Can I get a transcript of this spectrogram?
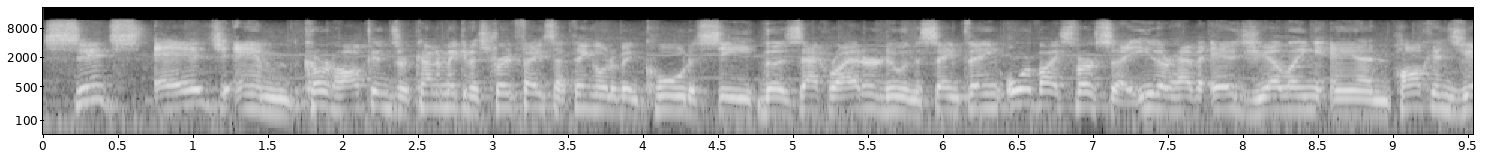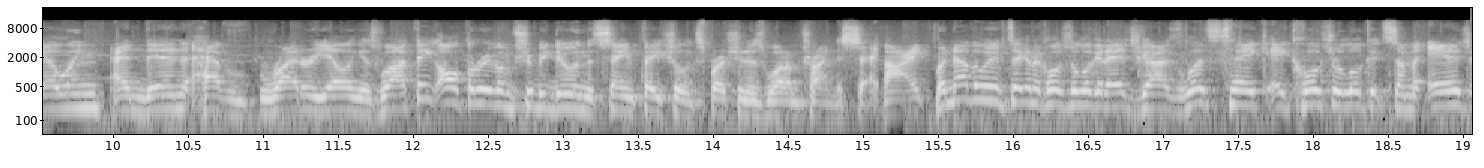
Since Edge and Kurt Hawkins are kind of making a straight face, I think it would have been cool to see the Zack Ryder doing the same thing or vice versa. Either have Edge yelling and Hawkins yelling and then have Ryder yelling as well. I think all three of them should be doing the same facial expression is what I'm trying to say. Alright, but now that we've taken a closer look at Edge, guys, let's take a closer look at some Edge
